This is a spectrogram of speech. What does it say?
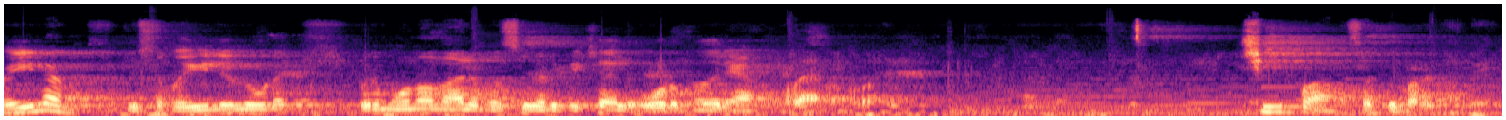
റെയിലാണ്. പക്ഷേ റെയിലിലൂടെ ഒരു മൂന്നോ നാലോ ബസ് ഘടിപ്പിച്ചാൽ ഓടുന്നതിനെയാണ് ട്രാം എന്ന് പറയുന്നത്. ചീപ്പാണ് സത്യം പറഞ്ഞത്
